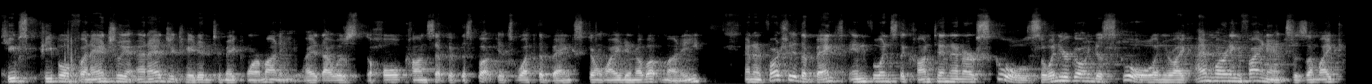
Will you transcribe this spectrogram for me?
keeps people financially uneducated to make more money, right? That was the whole concept of this book. It's what the banks don't want you to know about money. And unfortunately, the banks influence the content in our schools. So when you're going to school and you're like, I'm learning finances, I'm like,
